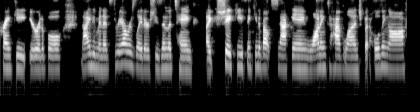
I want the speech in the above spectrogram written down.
cranky, irritable. 90 minutes, three hours later, she's in the tank like shaky thinking about snacking wanting to have lunch but holding off.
